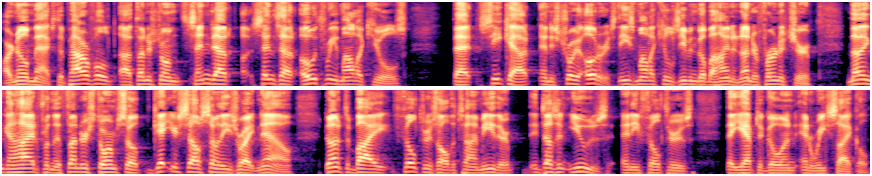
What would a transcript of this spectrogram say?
are no match. The powerful uh, thunderstorm send out, sends out O3 molecules that seek out and destroy odors. These molecules even go behind and under furniture. Nothing can hide from the thunderstorm, so get yourself some of these right now. Don't have to buy filters all the time either. It doesn't use any filters that you have to go in and recycle.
